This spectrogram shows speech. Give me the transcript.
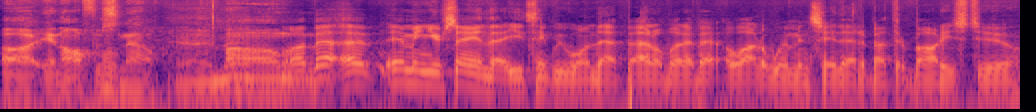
Uh, in office now. Yeah, amen. um, Well, I bet. Uh, I mean, you're saying that you think we won that battle, but I bet a lot of women say that about their bodies too,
